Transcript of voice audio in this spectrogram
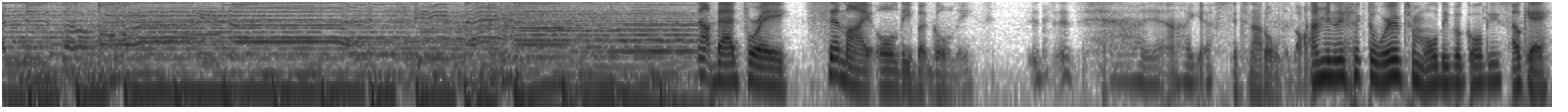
a new song for what He's done. He's made known to us. Not bad for a semi oldie but goldie. Yeah, I guess. It's not old at all. I mean, they took the words from oldie but goldies. okay.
